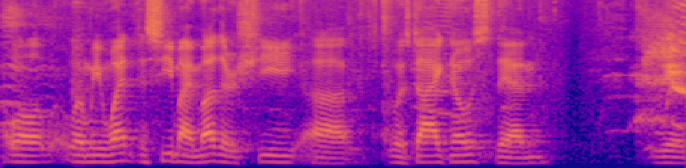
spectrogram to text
Well, when we went to see my mother, she uh, was diagnosed then with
